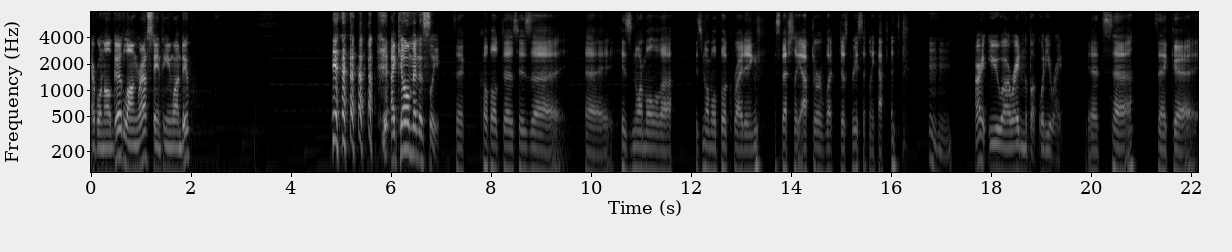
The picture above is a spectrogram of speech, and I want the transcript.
Everyone all good? Long rest? Anything you want to do? I kill him in his sleep. So Cobalt does his uh uh his normal uh his normal book writing, especially after what just recently happened. Mm-hmm. All right, you uh, write in the book. What do you write? It's uh it's like uh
